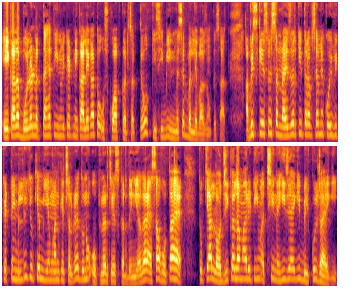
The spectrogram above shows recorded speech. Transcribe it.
एक आधा बॉलर लगता है तीन विकेट निकालेगा तो उसको आप कर सकते हो किसी भी इनमें से बल्लेबाजों के साथ। अब इस केस में सनराइजर की तरफ़ से हमें कोई विकेट नहीं मिल रही, क्योंकि हम ये मान के चल रहे हैं, दोनों ओपनर चेस कर देंगे। अगर ऐसा होता है तो क्या लॉजिकल हमारी टीम अच्छी नहीं जाएगी? बिल्कुल जाएगी।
